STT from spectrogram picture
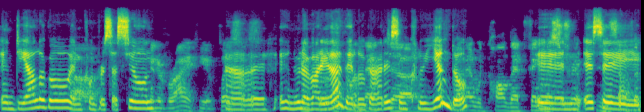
en diálogo, en conversación, en una variedad de lugares, incluyendo en ese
